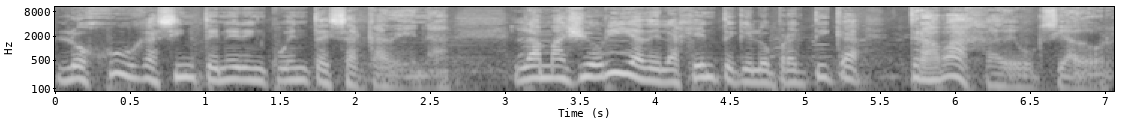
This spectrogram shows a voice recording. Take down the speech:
lo juzga sin tener en cuenta esa cadena. La mayoría de la gente que lo practica trabaja de boxeador.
